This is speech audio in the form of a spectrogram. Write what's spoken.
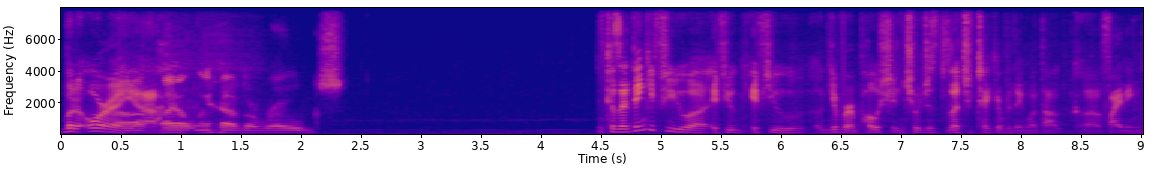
But or Uh, yeah, I only have a rogues. because I think if you uh, if you if you give her a potion, she'll just let you take everything without uh, fighting.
